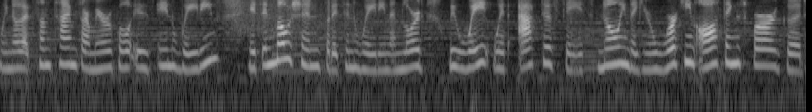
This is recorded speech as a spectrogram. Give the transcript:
We know that sometimes our miracle is in waiting, it's in motion, but it's in waiting. And, Lord, we wait with active faith, knowing that you're working all things for our good,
